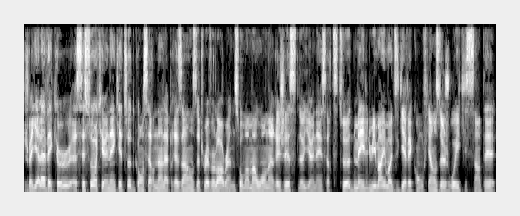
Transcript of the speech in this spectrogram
Je vais y aller avec eux. Euh, C'est sûr qu'il y a une inquiétude concernant la présence de Trevor Lawrence. Au moment où on enregistre, là, il y a une incertitude, mais lui-même a dit qu'il avait confiance de jouer, qu'il se sentait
